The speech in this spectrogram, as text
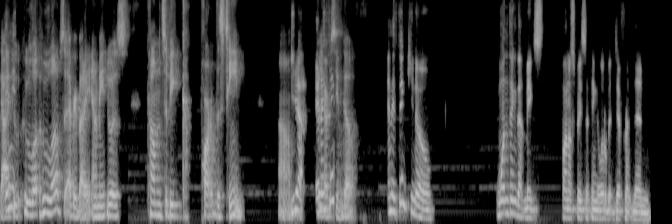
guy and who who, lo- who loves everybody, and I mean who has come to be part of this team. Um, yeah, and really I hard think to see him go. and I think you know one thing that makes Final Space I think a little bit different than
